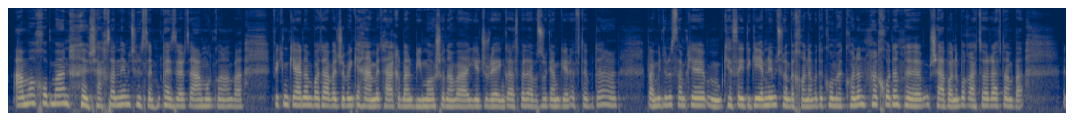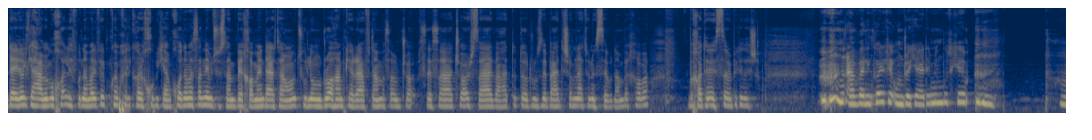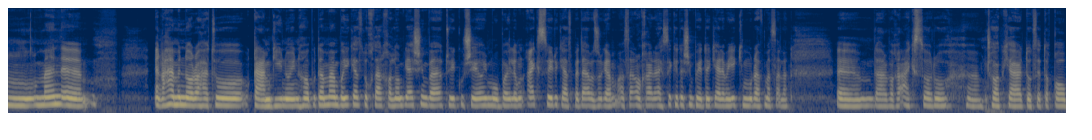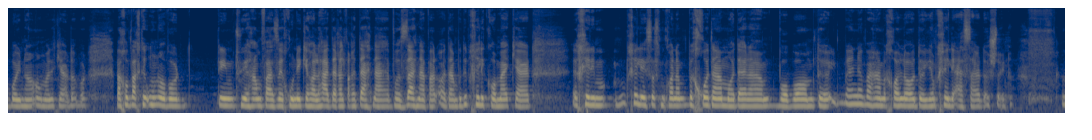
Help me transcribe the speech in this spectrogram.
اما خب من شخصا نمی‌تونستم این قضیه رو تحمل کنم و فکر می‌کردم با توجه به اینکه همه تقریبا بیمار شدن و یه جوری انگار از پدر بزرگم گرفته بودن و می‌دونستم که کسای دیگه هم نمی‌تونن به خانواده کمک کنن من خودم شبانه با قطار رفتم و در این که همه مخالف بودن ولی فکر می‌کنم خیلی کار خوبی کردم. خودم مثلا نمی‌تونستم بخوام یعنی در تمام طول اون راه هم که رفتم مثلا سه ساعت چهار ساعت و حتی تا روز بعدش هم نتونسته بودم بخوابم به خاطر استرابی که داشتم. اولین کاری که اونجا کردیم این بود که من انقدر همه ناراحت و غمگین و اینها بودم من با یکی از دختر خالام گشتیم و توی گوشه های موبایلمون عکس رو که از پدر بزرگم مثلا آخر عکسی که داشتیم پیدا کردیم یکی مون رفت مثلا در واقع عکس رو چاپ کرد دو تا قاب و اینها آماده کرد آورد و خب وقتی اون آوردیم توی همون فضای خونه که حالا حداقل فقط ده نفر نفر آدم بودیم خیلی کمک کرد. خیلی خیلی احساس می‌کنم به خودم مادرم بابام و همه خاله و داییم خیلی اثر داشت و اینا.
